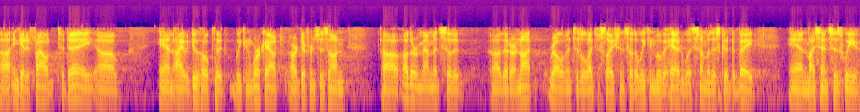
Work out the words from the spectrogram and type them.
uh, and get it filed today. Uh, and I do hope that we can work out our differences on uh, other amendments so that, uh, that are not relevant to the legislation so that we can move ahead with some of this good debate. And my sense is we,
